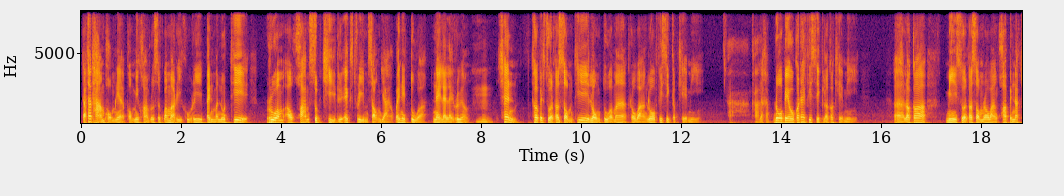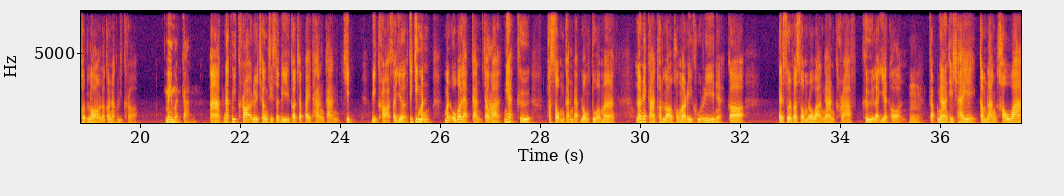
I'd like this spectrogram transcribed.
แต่ถ้าถามผมเนี่ยผมมีความรู้สึกว่ามารีคูรีเป็นมนุษย์ที่ รวมเอาความสุดขีดหรือ extreme สองอย่างไว้ในตัวในหลาย ๆ เรื่องอืมเช่น เธอเป็นส่วนผสมที่ลงตัวมากระหว่างโลกฟิสิกส์กับเคมีอ่าค่ะนะครับโนเบลก็ได้ฟิสิกส์แล้วก็เคมีเอ่อแล้วก็มีส่วนผสมระหว่างความเป็นนักทดลองแล้วก็นักวิเคราะห์ ไม่เหมือนกันอากนักวิเคราะห์หรือเชิงทฤษฎีก็จะไปทางการคิดวิเคราะห์ซะเยอะ จริง ๆ มันมันโอเวอร์แลปกัน แต่ว่าเนี่ยคือผสมกันแบบลงตัวมาก แล้วในการทดลองของมารีคูรีเนี่ยก็ เป็นส่วนผสมระหว่างงานคราฟต์คือละเอียดอ่อนอืมกับงานที่ใช้กำลังเข้าว่า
